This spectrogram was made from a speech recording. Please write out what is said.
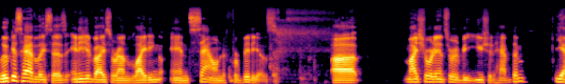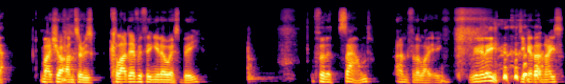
Lucas Hadley says any advice around lighting and sound for videos? Uh my short answer would be you should have them. Yeah, My short answer is clad everything in OSB for the sound. and for the lighting. Really, Do you get that nice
